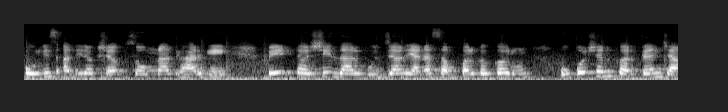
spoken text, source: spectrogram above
पोलीस अधीक्षक सोमनाथ घारगे पेठ तहसीलदार गुज्जार यांना संपर्क करून उपोषणकर्त्यांच्या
